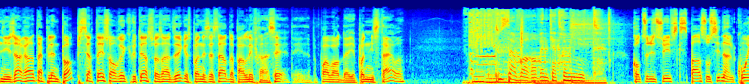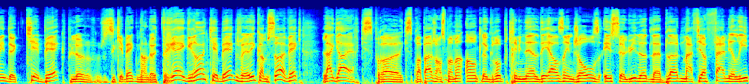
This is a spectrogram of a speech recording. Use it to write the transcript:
les gens rentrent à pleine porte, puis certains sont recrutés en se faisant dire que c'est pas nécessaire de parler français. Il n'y a pas de mystère. Là. Tout savoir en 24 minutes. Continue de suivre ce qui se passe aussi dans le coin de Québec. Puis là, je dis Québec, dans le très grand Québec. Je vais aller comme ça avec la guerre qui se, pro- qui se propage en ce moment entre le groupe criminel des Hells Angels et celui là, de la Blood Mafia Family,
